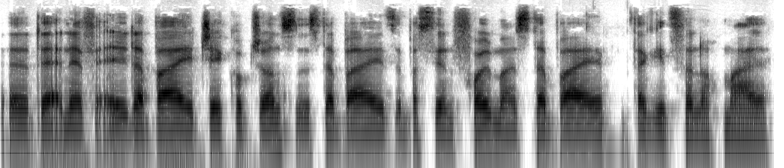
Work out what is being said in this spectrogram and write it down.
äh, der NFL dabei, Jacob Johnson ist dabei, Sebastian Vollmer ist dabei. Da geht's dann nochmal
